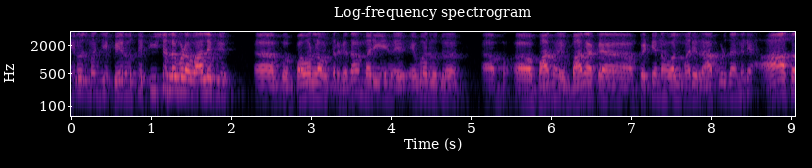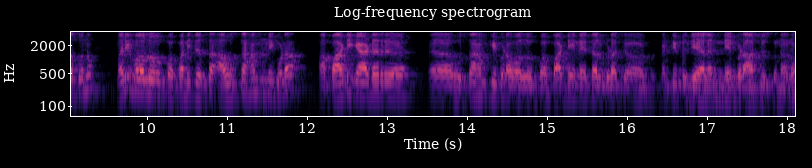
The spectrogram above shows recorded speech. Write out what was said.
ఈ రోజు మంచి పేరు వస్తే ఫ్యూచర్లో కూడా వాళ్ళే పవర్లో ఉంటారు కదా. మరి ఎవరు బాధ బాధ పెట్టిన వాళ్ళు మరి రాకూడదని ఆ ఆశతోను మరి వాళ్ళు ప- ఆ ఉత్సాహంని కూడా ఆ పార్టీ క్యాడర్ ఉత్సాహంకి కూడా వాళ్ళు పార్టీ నేతలు కూడా కంటిన్యూ చేయాలని నేను కూడా ఆశిస్తున్నాను.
